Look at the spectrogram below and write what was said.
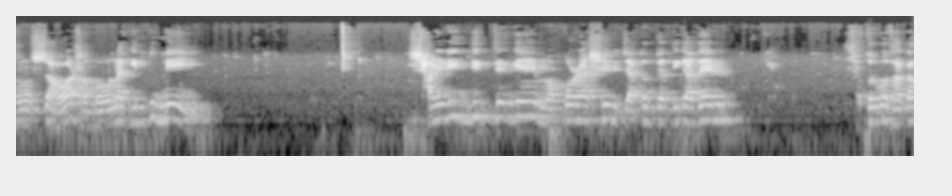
সমস্যা হওয়ার সম্ভাবনা কিন্তু নেই। শারীরিক দিক থেকে মকর রাশির জাতক জাতিকাদের সতর্ক থাকা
